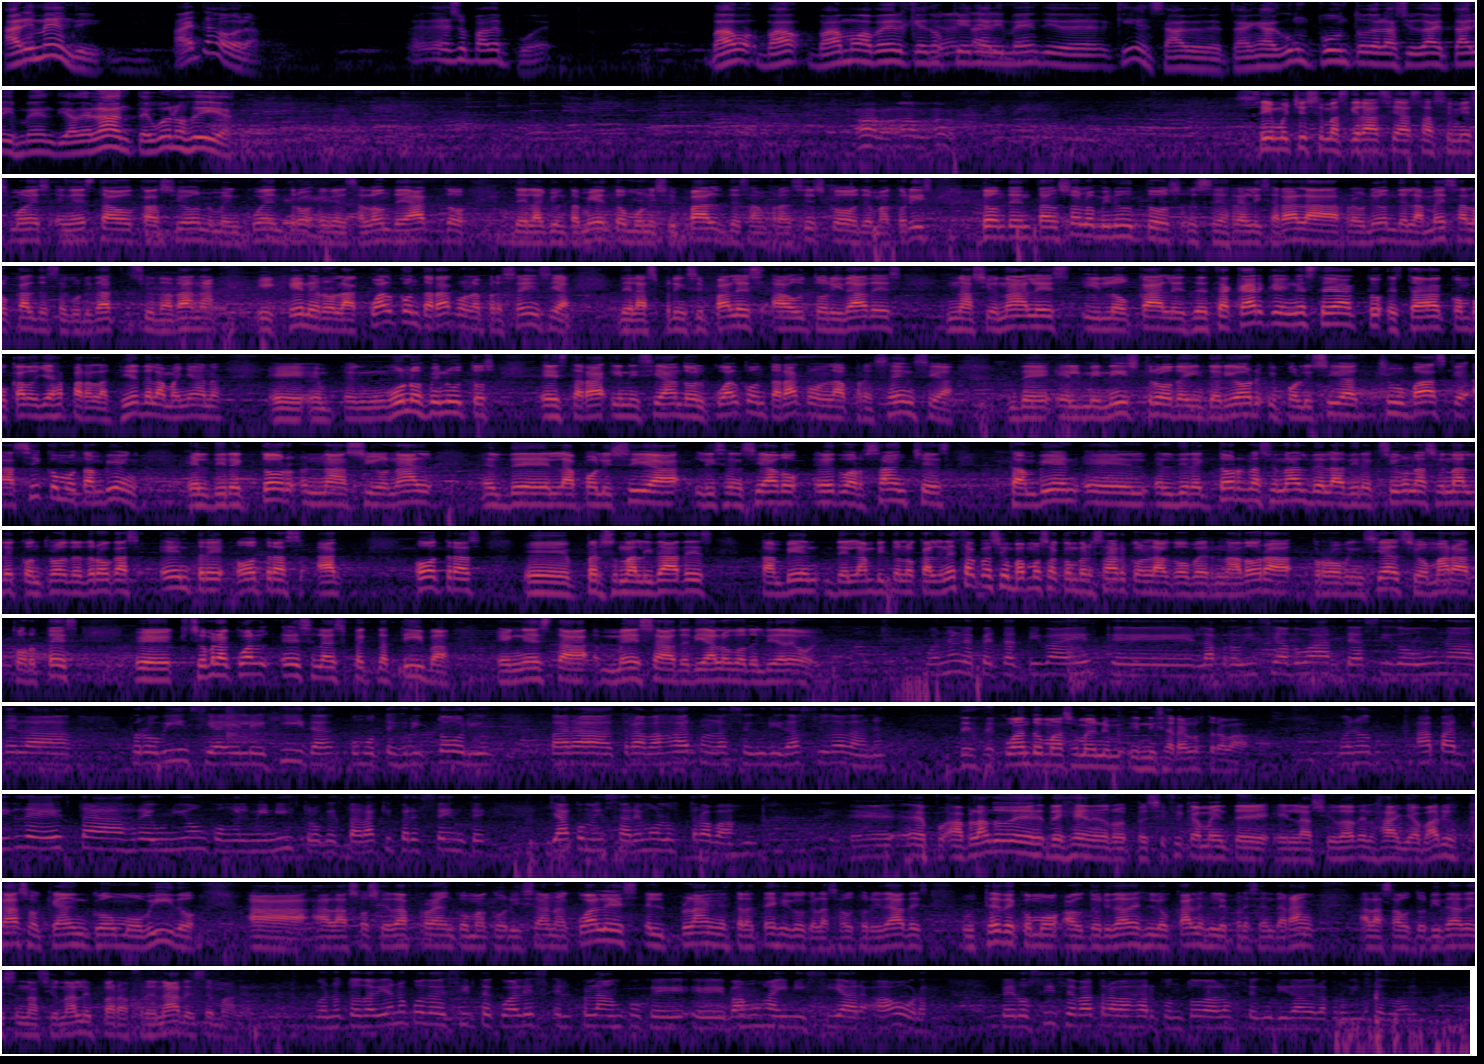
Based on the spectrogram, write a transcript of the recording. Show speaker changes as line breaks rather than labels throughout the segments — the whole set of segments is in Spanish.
Arimendi, a esta hora. Eso para después. Vamos, va- vamos a ver qué nos tiene Arimendi. De, ¿Quién sabe dónde está? En algún punto de la ciudad está Arimendi. Adelante, buenos días.
Sí, muchísimas gracias. Asimismo es, en esta ocasión me encuentro en el Salón de Acto del Ayuntamiento Municipal de San Francisco de Macorís, donde en tan solo minutos se realizará la reunión de la Mesa Local de Seguridad Ciudadana y Género, la cual contará con la presencia de las principales autoridades nacionales y locales. Destacar que en este acto está convocado ya para las 10 de la mañana, eh, en, en unos minutos estará iniciando, el cual contará con la presencia del ministro de Interior y Policía, Chu Vázquez, así como también el director nacional de la policía, licenciado Eduard Sánchez, también el, director nacional de la Dirección Nacional de Control de Drogas, entre otras, otras eh, personalidades también del ámbito local. En esta ocasión vamos a conversar con la gobernadora provincial, Xiomara Cortés. Eh, Xiomara, ¿cuál es la expectativa en esta mesa de diálogo del día de hoy?
Bueno, la expectativa es que la provincia de Duarte ha sido una de las provincias elegidas como territorio para trabajar con la seguridad ciudadana.
¿Desde cuándo más o menos iniciarán los trabajos?
Bueno, a partir de esta reunión con el ministro que estará aquí presente, ya comenzaremos los trabajos.
Eh, eh, hablando de, género, específicamente en la ciudad del Jaya, varios casos que han conmovido a, a la sociedad franco-macorizana. ¿Cuál es el plan estratégico que las autoridades, ustedes como autoridades locales, le presentarán a las autoridades nacionales para frenar ese mal?
Bueno, todavía no puedo decirte cuál es el plan porque eh, vamos a iniciar ahora, pero sí se va a trabajar con toda la seguridad de la provincia de Duarte.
